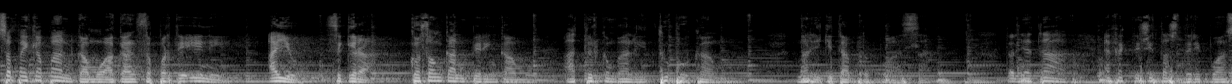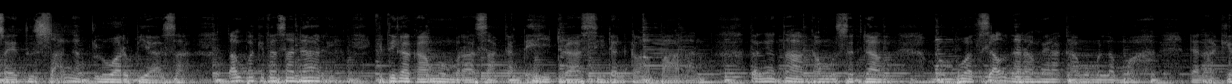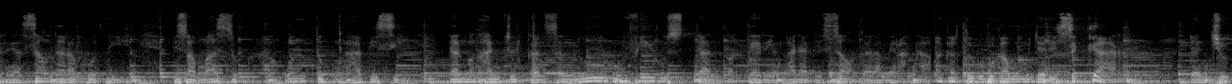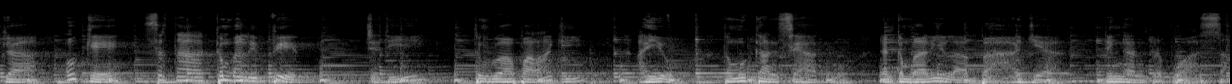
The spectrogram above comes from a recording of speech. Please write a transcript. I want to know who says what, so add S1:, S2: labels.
S1: Sampai kapan kamu akan seperti ini? Ayo, segera kosongkan piring kamu, atur kembali tubuh kamu. Mari kita berpuasa. Ternyata efektivitas dari puasa itu sangat luar biasa Tanpa kita sadari ketika kamu merasakan dehidrasi dan kelaparan Ternyata kamu sedang membuat sel darah merah kamu melemah Dan akhirnya sel darah putih bisa masuk untuk menghabisi dan menghancurkan seluruh virus dan bakteri yang ada di sel darah merah kamu Agar tubuh kamu menjadi segar dan juga oke okay, serta kembali fit. Jadi, tunggu apa lagi? Ayo, temukan sehatmu dan kembalilah bahagia dengan berpuasa.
